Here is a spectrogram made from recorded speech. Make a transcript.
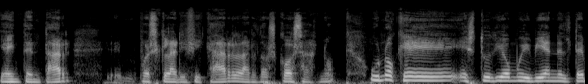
a intentar eh, pues clarificar las dos cosas. ¿no? Uno que estudió muy bien el tema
